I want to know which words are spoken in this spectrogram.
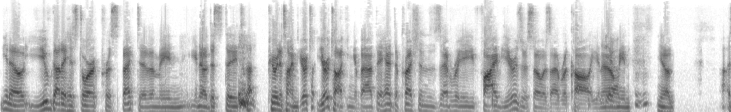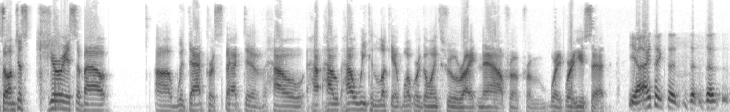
you know you've got a historic perspective. I mean, you know this the period of time you're t- you're talking about. They had depressions every five years or so, as I recall. You know, yeah. I mean, mm-hmm. you know, uh, so I'm just curious about. Uh, with that perspective, how, how how we can look at what we're going through right now from from where, where you sit. Yeah, I think that the, the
